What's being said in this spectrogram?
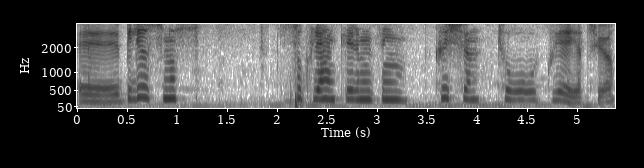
e, biliyorsunuz sukulentlerimizin kışın çoğu uykuya yatıyor.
